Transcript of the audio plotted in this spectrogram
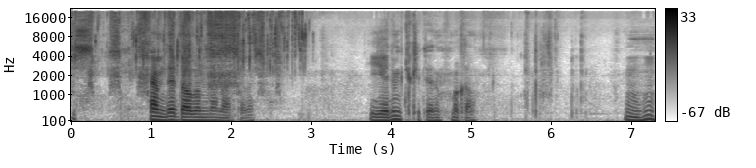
biz. Hem de dalından arkadaşlar. Yiyelim tüketelim bakalım. Hı hı.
